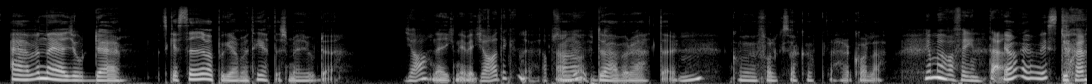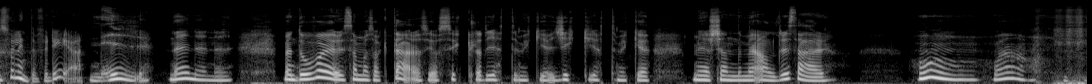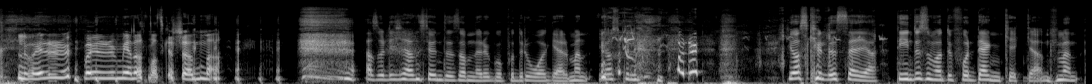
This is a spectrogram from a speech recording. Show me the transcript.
även när jag gjorde... Ska jag säga vad programmet heter som jag gjorde? Ja, när jag gick ner i vikt? ja det kan du. Absolut. Ja, du över och äter. Mm. kommer folk söka upp det här och kolla. Ja, men varför inte? Ja, ja visst. Du skäms väl inte för det? Nej, nej, nej, nej. Men då var det samma sak där. Alltså jag cyklade jättemycket, jag gick jättemycket. Men jag kände mig aldrig så här... Oh, wow. Eller vad är, det du, vad är det du menar att man ska känna? Alltså det känns ju inte som när du går på droger, men jag skulle... jag skulle säga, det är inte som att du får den kicken, men...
